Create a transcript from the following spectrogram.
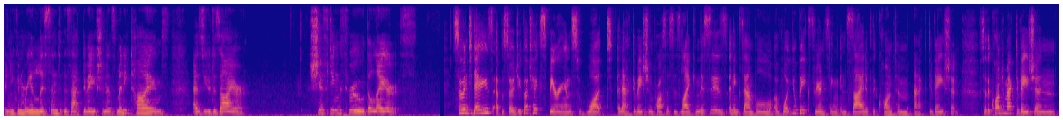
And you can re listen to this activation as many times as you desire, shifting through the layers so, in today's episode, you got to experience what an activation process is like, and this is an example of what you'll be experiencing inside of the quantum activation. So, the quantum activation,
